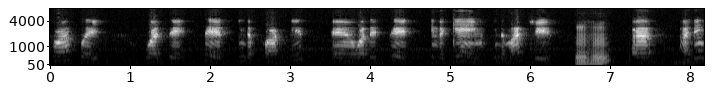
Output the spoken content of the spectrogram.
translate what they said in the practice and what they said in the game in the matches. Mm-hmm. But I think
